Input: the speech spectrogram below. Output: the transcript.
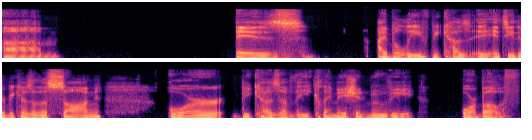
um, is I believe because it's either because of the song or because of the claymation movie or both.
